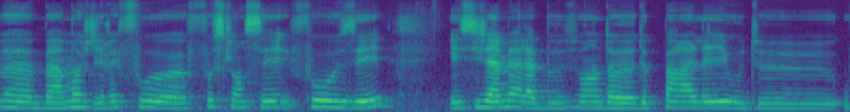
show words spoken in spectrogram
Euh, bah, moi je dirais faut euh, faut se lancer faut oser et si jamais elle a besoin de, de parler ou de ou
